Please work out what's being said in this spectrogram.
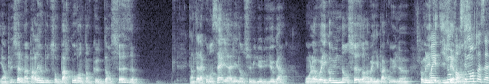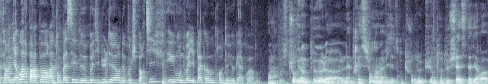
Et en plus, elle m'a parlé un peu de son parcours en tant que danseuse. Quand elle a commencé à aller dans ce milieu du yoga, on la voyait comme une danseuse, on la voyait pas comme une. Comme elle Ouais, était donc différente. forcément, toi, ça fait un miroir par rapport à ton passé de bodybuilder, de coach sportif, et où on ne te voyait pas comme prof de yoga, quoi. Voilà, j'ai toujours eu un peu l'impression dans ma vie d'être toujours le cul entre deux chaises, c'est-à-dire euh,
